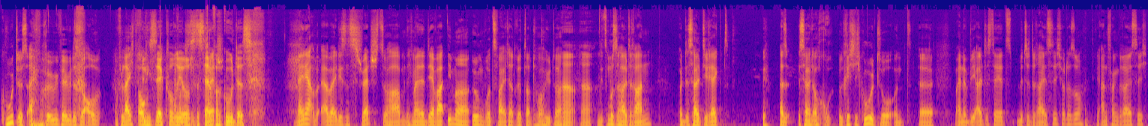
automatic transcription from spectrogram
gut ist. Einfach irgendwie fällt mir das so auf. Vielleicht auch Finde ich sehr kurios, dass der einfach gut ist. Nein, ja, aber, aber diesen Stretch zu haben, ich meine, der war immer irgendwo zweiter, dritter Torhüter. Ja, ja. Jetzt muss er halt ran und ist halt direkt, also ist halt auch richtig gut so. Und äh, meine, wie alt ist der jetzt? Mitte 30 oder so? Nee, Anfang 30.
